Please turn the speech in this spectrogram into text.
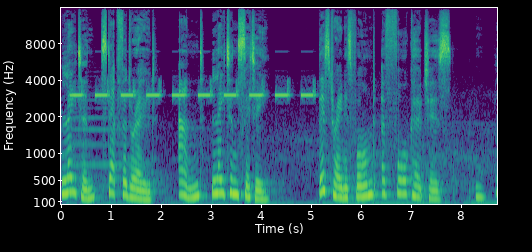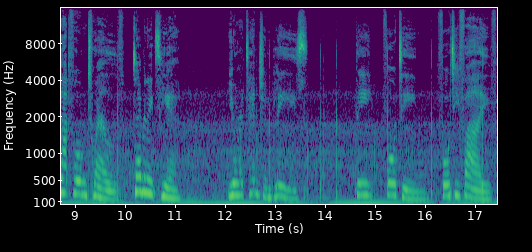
Leighton Stepford Road, and Leighton City. This train is formed of four coaches. Platform 12 terminates here. Your attention, please. The 1445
